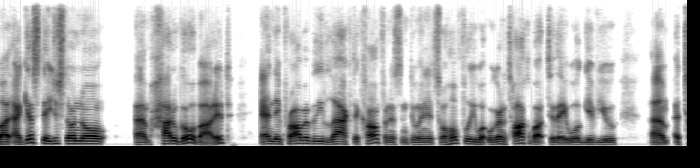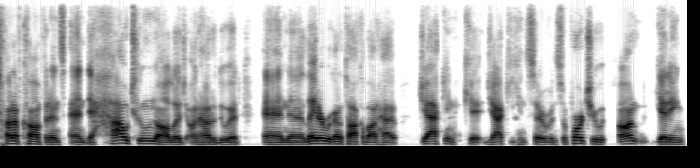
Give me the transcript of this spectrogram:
but I guess they just don't know um, how to go about it and they probably lack the confidence in doing it. So hopefully, what we're going to talk about today will give you um, a ton of confidence and the how-to knowledge on how to do it. And uh, later, we're going to talk about how Jackie, Jackie can serve and support you on getting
